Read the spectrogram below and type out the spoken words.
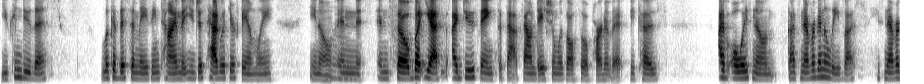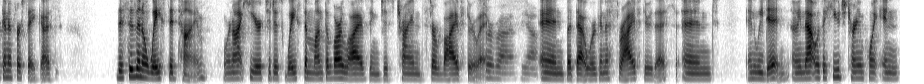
You can do this. Look at this amazing time that you just had with your family, you know. Mhm. And and so, but yes, I do think that that foundation was also a part of it because I've always known God's never going to leave us. He's never going to forsake us. This isn't a wasted time. We're not here to just waste a month of our lives and just try and survive through it Survive. Yeah. and but that we're going to thrive through this and and we did i mean that was a huge turning point in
